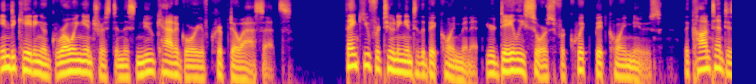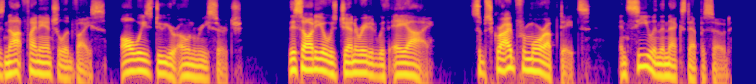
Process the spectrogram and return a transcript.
indicating a growing interest in this new category of crypto assets. Thank you for tuning into the Bitcoin Minute, your daily source for quick Bitcoin news. The content is not financial advice. Always do your own research. This audio was generated with AI. Subscribe for more updates, and see you in the next episode.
